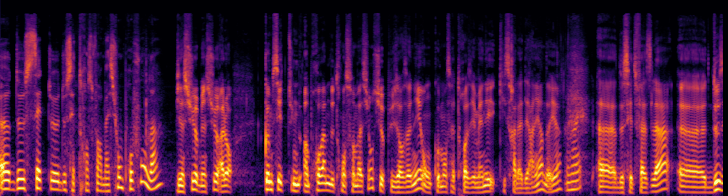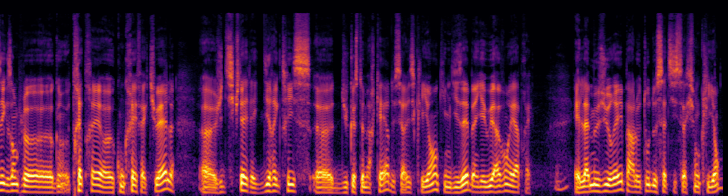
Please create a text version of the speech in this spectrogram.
euh, de, cette, de cette transformation profonde hein? Bien sûr, bien sûr. Alors, comme c'est un programme de transformation sur plusieurs années, on commence la troisième année, qui sera la dernière d'ailleurs, Ouais. euh, de cette phase-là. Euh, deux exemples euh, très très concrets et factuels. Euh, J'ai discuté avec la directrice du Customer Care, du service client, qui me disait ben, il y a eu avant et après. Mhm. Elle l'a mesuré par le taux de satisfaction client,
